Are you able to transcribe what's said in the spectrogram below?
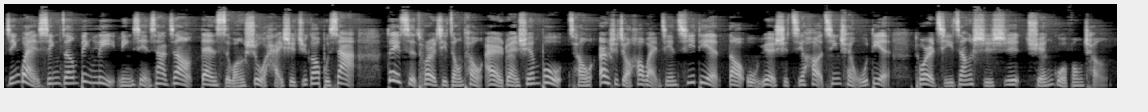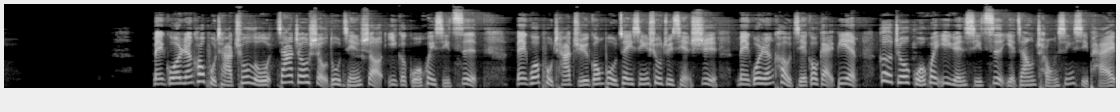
尽管新增病例明显下降，但死亡数还是居高。不下。对此，土耳其总统埃尔段宣布，从二十九号晚间七点到五月十七号清晨五点，土耳其将实施全国封城。美国人口普查出炉，加州首度减少一个国会席次。美国普查局公布最新数据显示，美国人口结构改变，各州国会议员席次也将重新洗牌。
